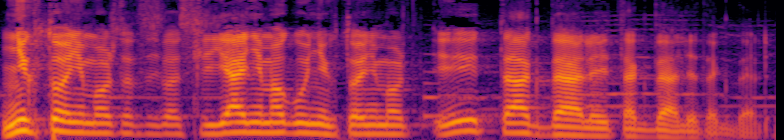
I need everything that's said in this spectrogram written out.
Никто не может это сделать. Если я не могу, никто не может. И так далее, и так далее, и так далее.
